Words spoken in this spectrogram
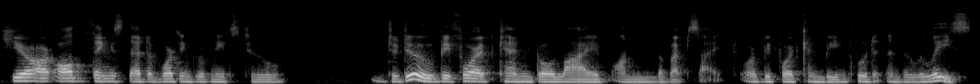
here are all the things that a working group needs to to do before it can go live on the website or before it can be included in the release.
